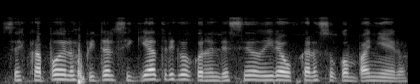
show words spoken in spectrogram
se escapó del hospital psiquiátrico con el deseo de ir a buscar a su compañero.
